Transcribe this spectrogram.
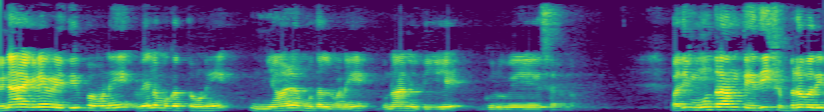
விநாயகனே வினை தீர்ப்பவனே வேலமுகத்தவனே ஞாழ முதல்வனே குணாநிதியே குருவே சரணம். பதிமூன்றாம் தேதி பிப்ரவரி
